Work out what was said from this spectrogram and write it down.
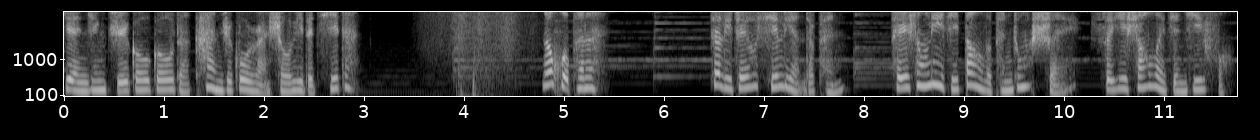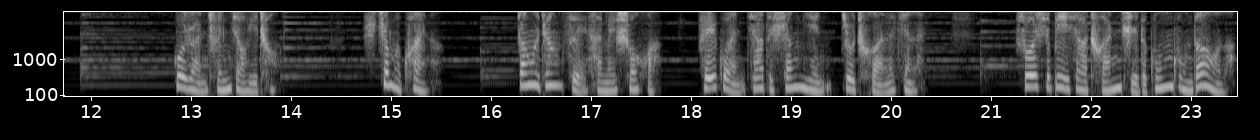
眼睛直勾勾的看着顾阮手里的鸡蛋。拿火盆来，这里只有洗脸的盆。裴尚立即倒了盆中水，随意烧了件衣服。顾阮唇角一抽，是这么快呢？张了张嘴，还没说话，裴管家的声音就传了进来，说是陛下传旨的公公到了，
